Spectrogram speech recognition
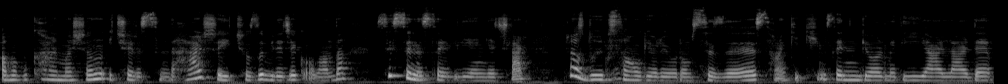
Ama bu karmaşanın içerisinde her şeyi çözebilecek olan da sizsiniz sevgili yengeçler. Biraz duygusal görüyorum sizi. Sanki kimsenin görmediği yerlerde,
